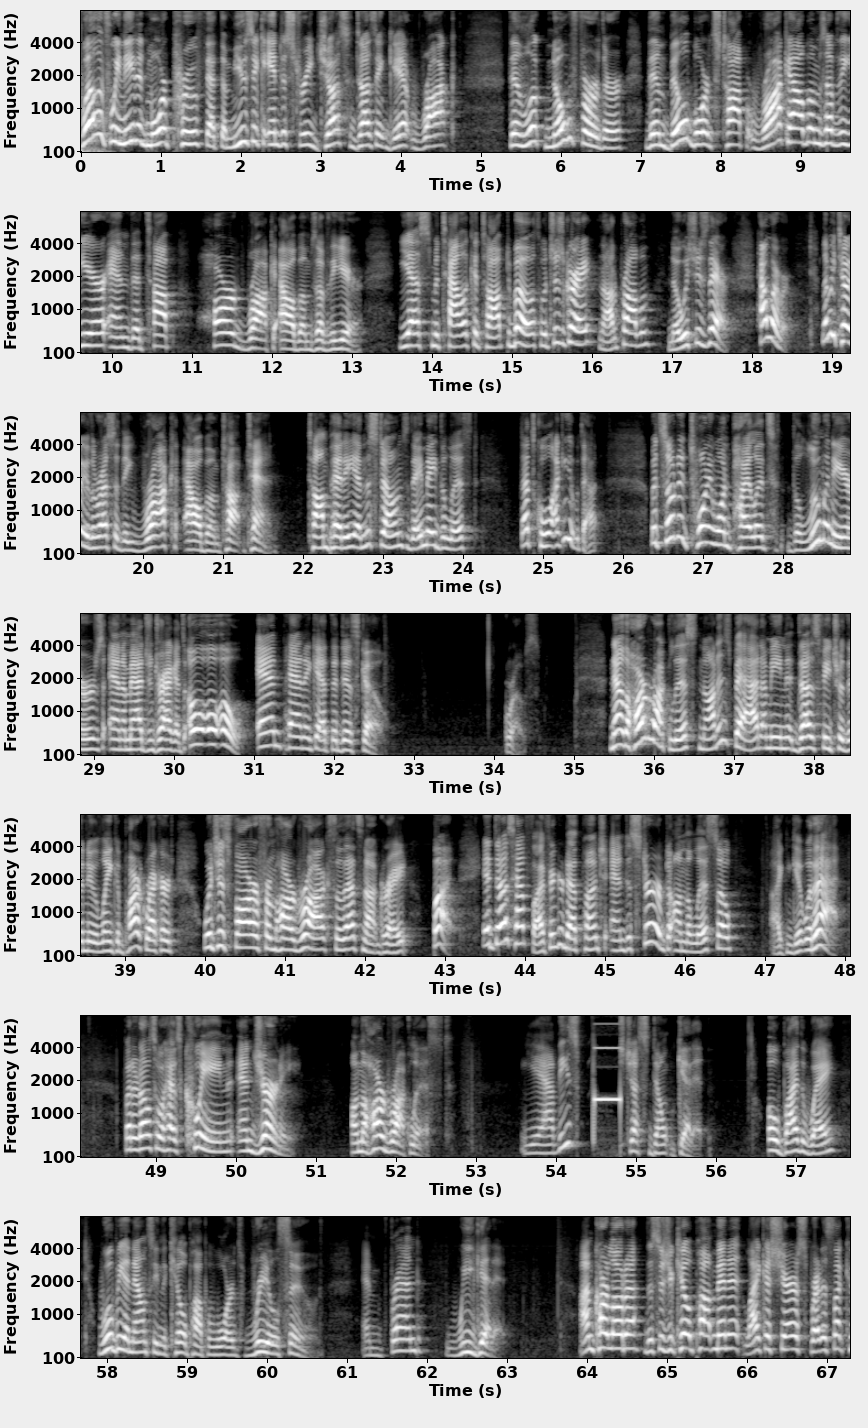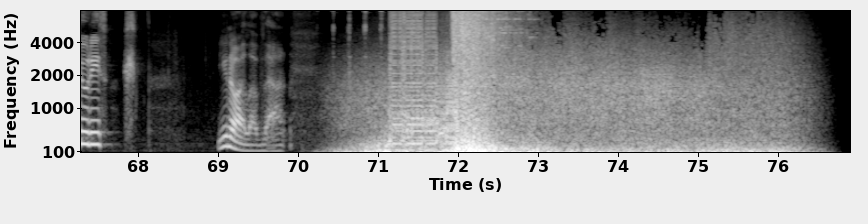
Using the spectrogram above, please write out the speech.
Well, if we needed more proof that the music industry just doesn't get rock, then look no further than Billboard's top rock albums of the year and the top hard rock albums of the year. Yes, Metallica topped both, which is great, not a problem, no issues there. However, let me tell you the rest of the rock album top 10. Tom Petty and the Stones, they made the list. That's cool, I can get with that. But so did 21 Pilots, the Lumineers, and Imagine Dragons. Oh, oh, oh, and Panic at the Disco. Gross. Now, the hard rock list, not as bad. I mean, it does feature the new Linkin Park record, which is far from hard rock, so that's not great. But it does have Five Finger Death Punch and Disturbed on the list, so I can get with that. But it also has Queen and Journey on the hard rock list. Yeah, these just don't get it. Oh, by the way, we'll be announcing the Kilpop Awards real soon. And friend, we get it. I'm Carlota. This is your Kilpop Minute. Like us, share us, spread us like cooties. You know I love that.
